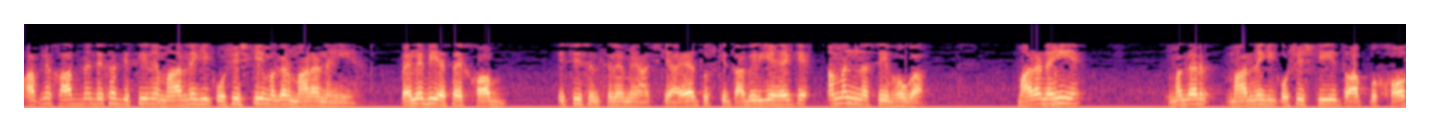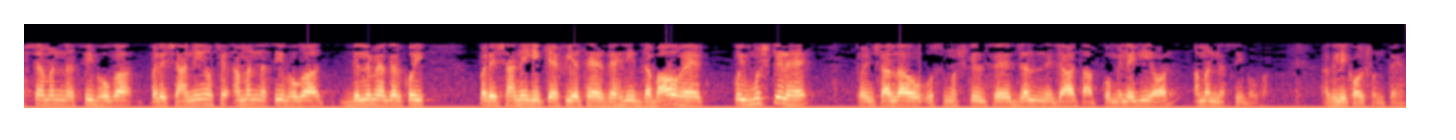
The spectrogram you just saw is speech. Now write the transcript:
آپ نے خواب میں دیکھا کسی نے مارنے کی کوشش کی مگر مارا نہیں ہے۔ پہلے بھی ایسا ایک خواب اسی سلسلے میں آج کیا آیا تو اس کی تعبیر یہ ہے کہ امن نصیب ہوگا۔ مارا نہیں ہے، مگر مارنے کی کوشش کی تو آپ کو خوف سے امن نصیب ہوگا، پریشانیوں سے امن نصیب ہوگا۔ دل میں اگر کوئی پریشانی کی کیفیت ہے، ذہنی دباؤ ہے، کوئی مشکل ہے، تو انشاءاللہ اس مشکل سے جلد نجات آپ کو ملے گی اور امن نصیب ہوگا۔ اگلی کال سنتے ہیں۔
